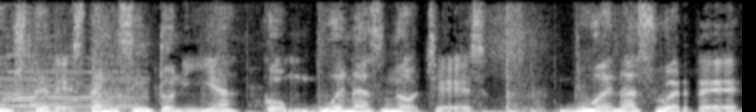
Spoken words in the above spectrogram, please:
Usted está en sintonía con buenas noches, buena suerte.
